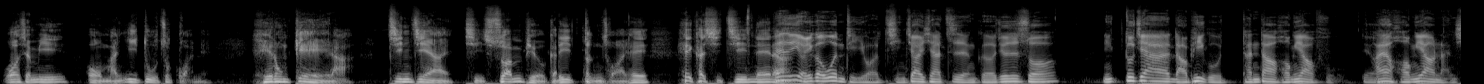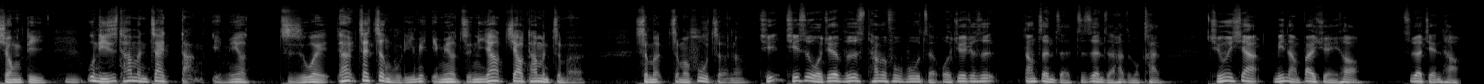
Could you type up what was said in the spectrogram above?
我什么哦满意度足管呢？黑龙假啦，真正是选票给你等出来，嘿，嘿，可是真的啦。但是有一个问题，我请教一下智仁哥，就是说，你度假老屁股谈到洪耀福，还有洪耀南兄弟，问题是他们在党也没有职位，然后在政府里面也没有职，你要叫他们怎么什么怎么负责呢？其其实我觉得不是他们负不负责，我觉得就是。当政者、执政者，他怎么看？请问一下，民党败选以后，是不是要检讨？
